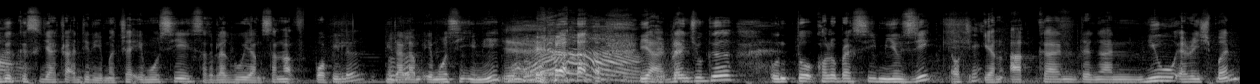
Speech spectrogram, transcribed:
juga kesejahteraan diri macam emosi satu lagu yang sangat popular di dalam emosi ini ya dan juga untuk kolaborasi muzik Okey. yang akan dengan new arrangement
